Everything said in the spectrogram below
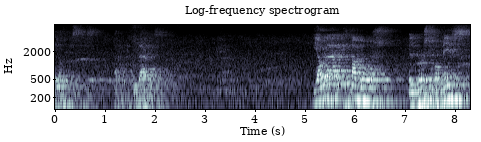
diócesis particulares. Y ahora estamos el próximo mes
